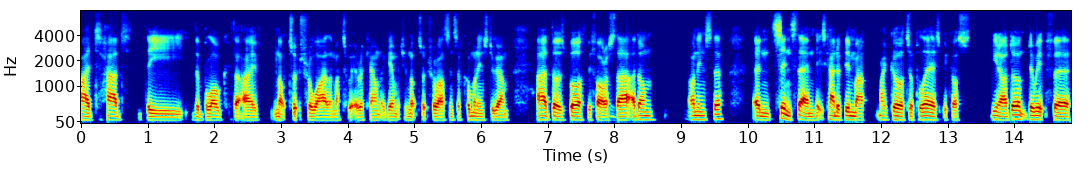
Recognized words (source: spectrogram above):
I'd had the the blog that I've not touched for a while and my Twitter account again, which I've not touched for a while since I've come on Instagram. I had those both before I mm. started on on Insta, and since then it's kind of been my my go to place because you know I don't do it for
